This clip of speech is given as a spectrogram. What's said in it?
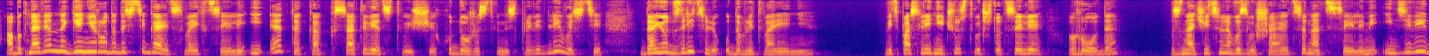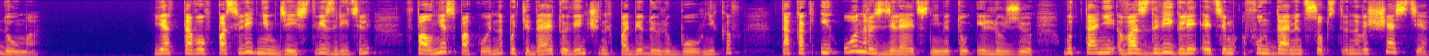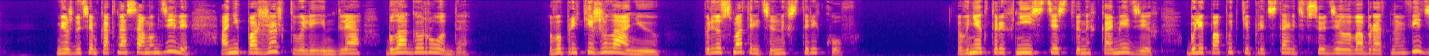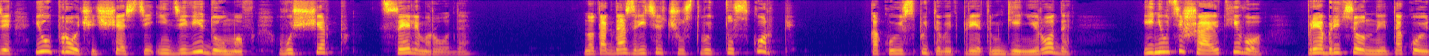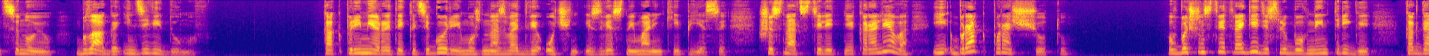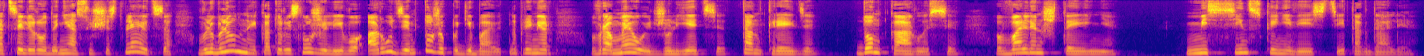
Обыкновенно гений рода достигает своих целей, и это, как соответствующее художественной справедливости, дает зрителю удовлетворение. Ведь последний чувствует, что цели рода значительно возвышаются над целями индивидуума. И оттого в последнем действии зритель вполне спокойно покидает увенчанных победой любовников, так как и он разделяет с ними ту иллюзию, будто они воздвигли этим фундамент собственного счастья, между тем, как на самом деле они пожертвовали им для блага рода, вопреки желанию предусмотрительных стариков. В некоторых неестественных комедиях были попытки представить все дело в обратном виде и упрочить счастье индивидуумов в ущерб целям рода. Но тогда зритель чувствует ту скорбь, какую испытывает при этом гений рода, и не утешают его, приобретенные такой ценою блага индивидуумов. Как пример этой категории можно назвать две очень известные маленькие пьесы «Шестнадцатилетняя королева» и «Брак по расчету». В большинстве трагедий с любовной интригой, когда цели рода не осуществляются, влюбленные, которые служили его орудием, тоже погибают, например, в «Ромео и Джульетте», «Танкреде», «Дон Карлосе», в «Валленштейне», «Мессинской невесте» и так далее.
